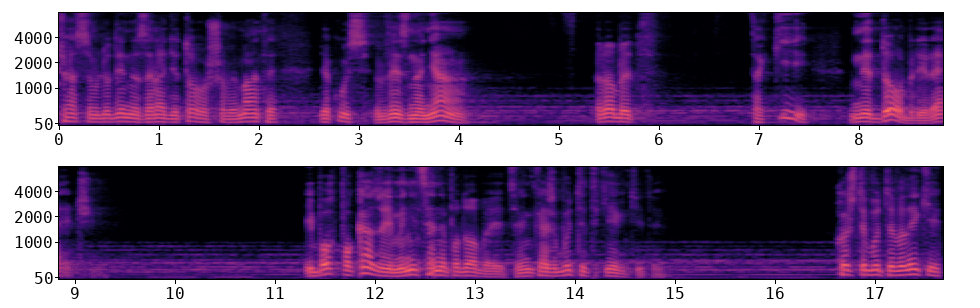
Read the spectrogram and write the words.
Часом людина заради того, щоб мати якусь визнання, робить такі недобрі речі. І Бог показує, мені це не подобається. Він каже, будьте такі, як діти. Хочете бути великі,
